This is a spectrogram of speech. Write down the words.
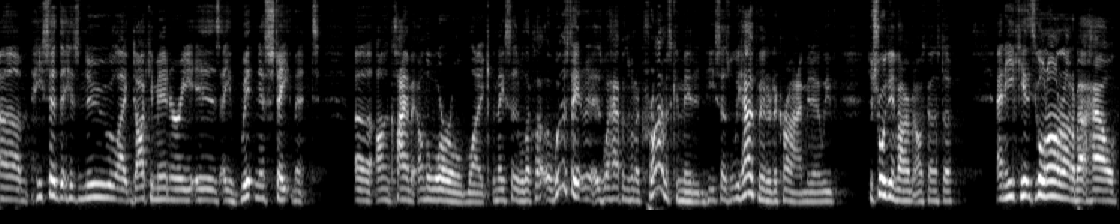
Um, he said that his new like documentary is a witness statement uh, on climate on the world. Like, and they said, well, the a witness statement is what happens when a crime is committed. And he says, well, we have committed a crime. You know, we've destroyed the environment, all this kind of stuff. And he keeps going on and on about how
